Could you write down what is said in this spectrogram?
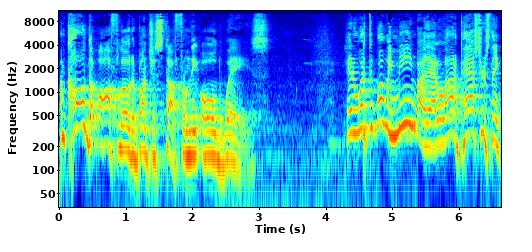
I'm called to offload a bunch of stuff from the old ways. And what, what we mean by that, a lot of pastors think,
